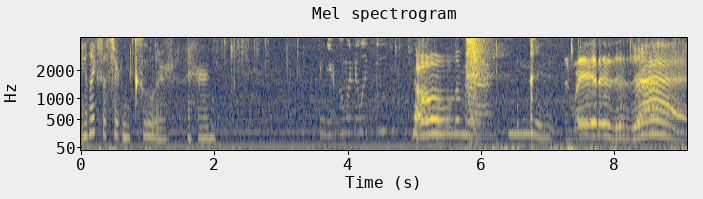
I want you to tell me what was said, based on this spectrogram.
He likes a certain cooler, I heard. All of my where does it dry?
